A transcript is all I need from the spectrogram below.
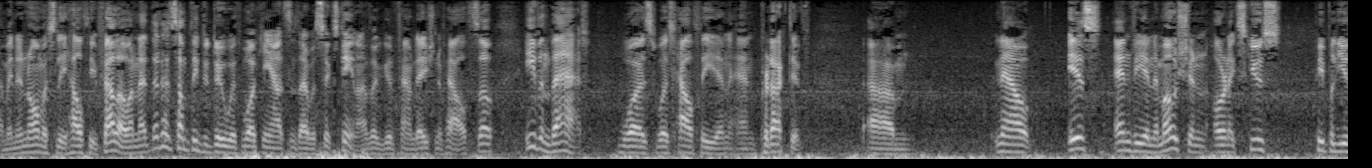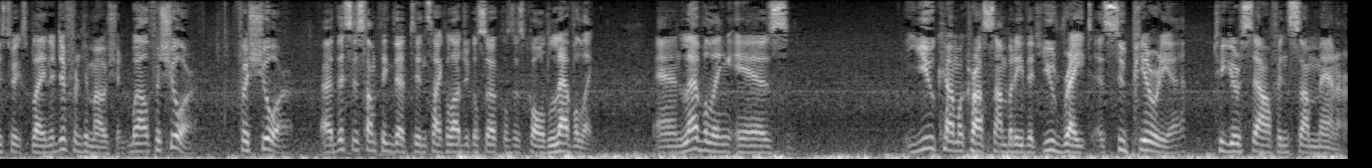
I'm an enormously healthy fellow, and that, that has something to do with working out since I was 16. I have a good foundation of health, so even that was was healthy and, and productive. Um, now, is envy an emotion or an excuse people use to explain a different emotion? Well, for sure, for sure. Uh, this is something that in psychological circles is called leveling. And leveling is you come across somebody that you rate as superior to yourself in some manner,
